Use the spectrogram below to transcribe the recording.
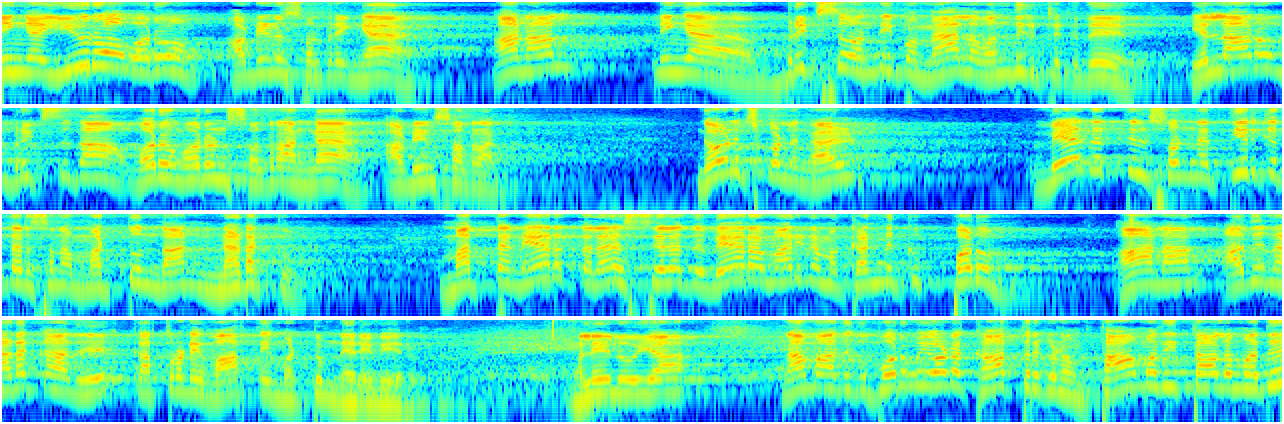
நீங்கள் யூரோ வரும் அப்படின்னு சொல்கிறீங்க ஆனால் நீங்கள் பிரிக்ஸ் வந்து இப்போ மேலே வந்துக்கிட்டு இருக்குது. எல்லாரும் பிரிக்ஸ் தான் வரும் வரும்னு சொல்கிறாங்க அப்படின்னு சொல்கிறாங்க கவனிச்சுக்கொள்ளுங்கள் வேதத்தில் சொன்ன தீர்க்க தரிசனம் மட்டும்தான் நடக்கும். மற்ற நேரத்தில் சிலது வேற மாதிரி நம்ம கண்ணுக்கு படும். ஆனால் அது நடக்காது கர்த்தருடைய வார்த்தை மட்டும் நிறைவேறும். அல்லேலூயா நாம் அதுக்கு பொறுமையோடு காத்திருக்கணும். தாமதித்தாலும் அது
